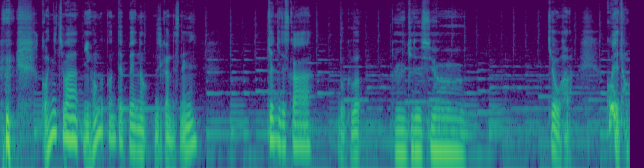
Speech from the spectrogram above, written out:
こんにちは。日本語コンテッペイの時間ですね。元気ですか？僕は。元気ですよ。今日は。声の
